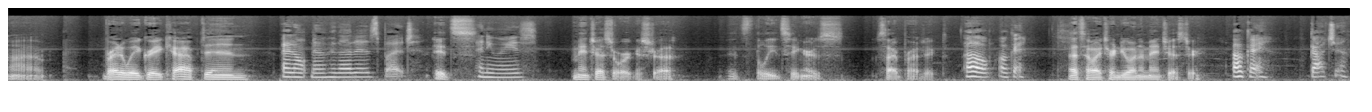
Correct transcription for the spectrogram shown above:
uh, Right Away Great Captain. I don't know who that is, but, It's anyways. Manchester Orchestra. It's the lead singer's side project. Oh, okay. That's how I turned you on to Manchester. Okay, gotcha.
